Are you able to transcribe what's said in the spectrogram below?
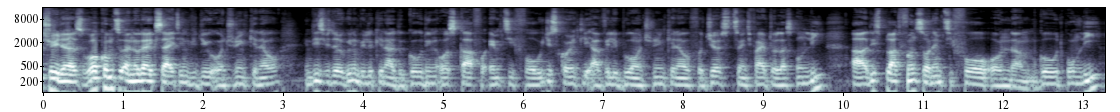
traders, welcome to another exciting video on Trading Kernel. In this video, we're going to be looking at the Golden Oscar for MT4, which is currently available on Trading Kernel for just $25 only. Uh, this platform's on MT4 on um, gold only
